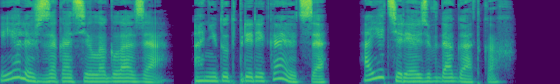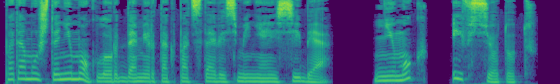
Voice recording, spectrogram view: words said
Я лишь закатила глаза. Они тут пререкаются, а я теряюсь в догадках. Потому что не мог лорд Дамир так подставить меня и себя. Не мог, и все тут.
